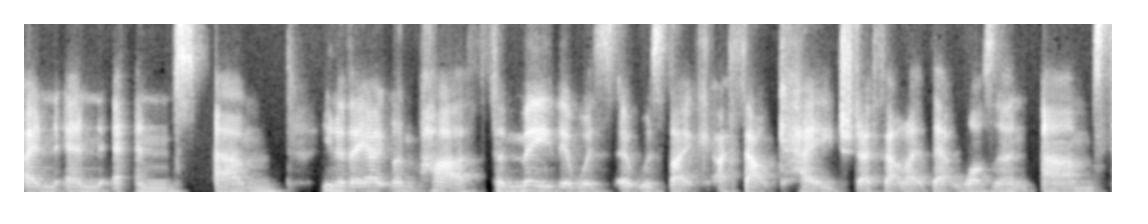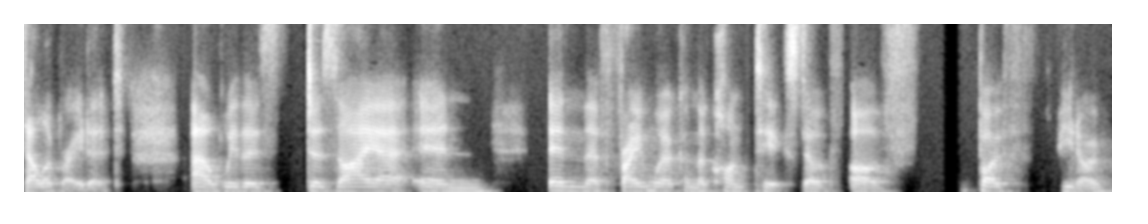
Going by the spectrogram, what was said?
and and and um you know the eight limb path for me there was it was like i felt caged. I felt like that wasn't um celebrated uh, where there's desire in in the framework and the context of of both you know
